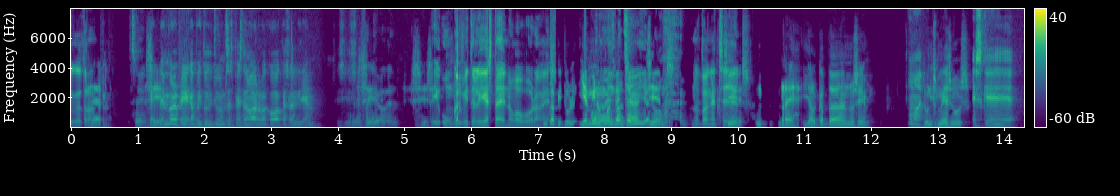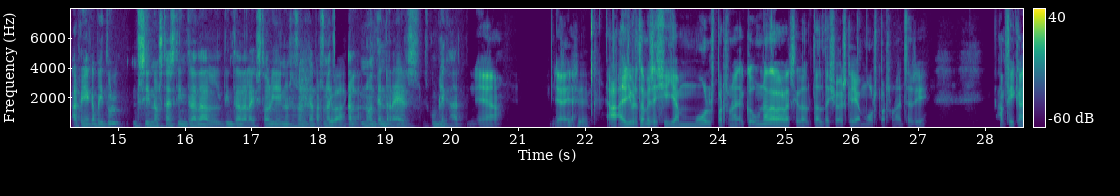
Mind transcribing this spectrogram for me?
Joc de Trons? Cert. Sí, Sí. Vam veure el primer capítol junts després de la barbacoa a casa del Guillem. Sí, sí, sí. efectivament. Sí, sí. I un capítol i ja està, eh? No vau veure Un més. capítol. I a mi no Bueno, em va enganxar jo no. gens. No et va enganxar Sí, gens? res. I al cap de, no sé, d'uns mesos... és que el primer capítol, si no estàs dintre, del, dintre de la història i no saps una mica el personatge, va, que va. no entens res, és complicat. Ja. Ja, Sí, ja. sí. Ah, el llibre també és així, hi ha molts personatges. Una de les gràcies del, del d'això és que hi ha molts personatges i... En fi, que,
